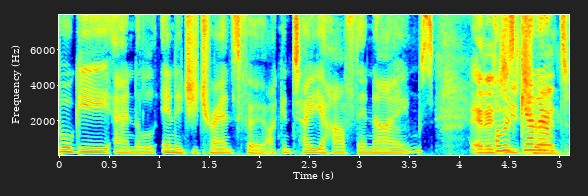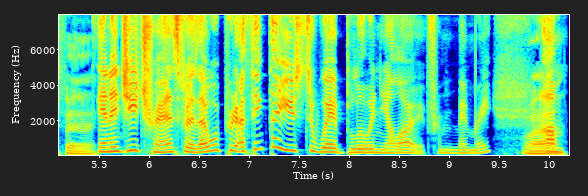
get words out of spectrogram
Boogie and Energy Transfer. I can tell you half their names. Energy was gonna- transfer. Energy Transfer. They were pretty. I think they used to wear blue and yellow from memory. Wow. Um,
